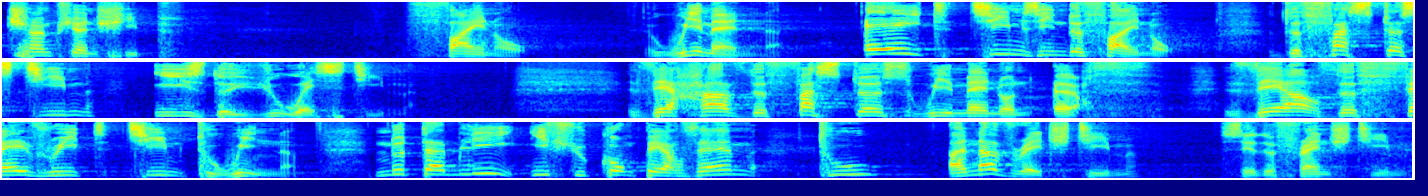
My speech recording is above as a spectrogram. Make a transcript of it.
Championship final. Women. Eight teams in the final. The fastest team is the US team. They have the fastest women on earth. They are the favorite team to win. Notably, if you compare them to an average team, say the French team,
